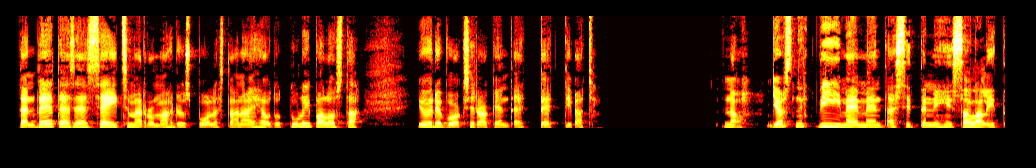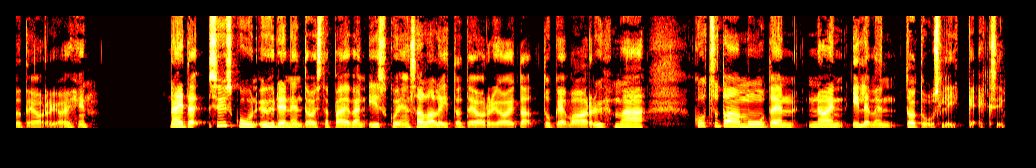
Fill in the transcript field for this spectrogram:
Tämän VTC-7 romahdus puolestaan aiheutui tulipalosta, joiden vuoksi rakenteet pettivät. No, jos nyt viimein mentäisiin sitten niihin salaliittoteorioihin. Näitä syyskuun 11. päivän iskujen salaliittoteorioita tukevaa ryhmää kutsutaan muuten 9-11 totuusliikkeeksi.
